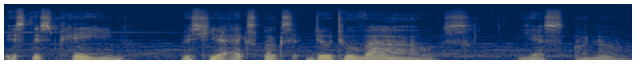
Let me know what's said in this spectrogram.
Is this pain with your Xbox due to vows? Yes or no?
